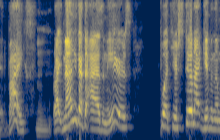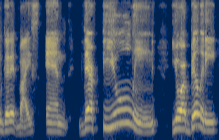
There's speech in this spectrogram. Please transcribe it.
advice, mm. right? Now you got the eyes and the ears, but you're still not giving them good advice, and they're fueling your ability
